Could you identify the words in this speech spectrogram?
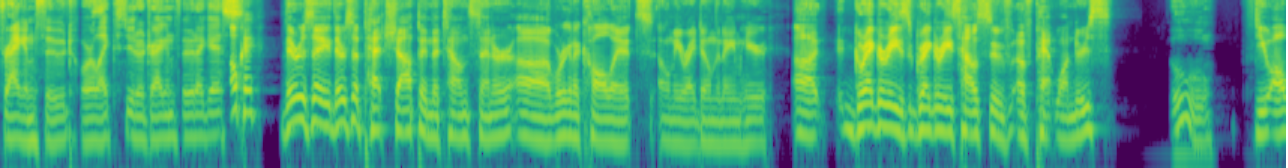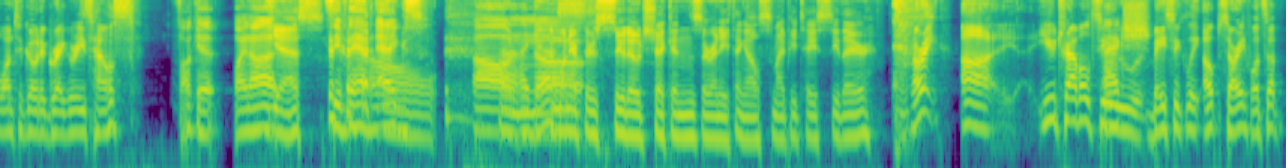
dragon food or like pseudo dragon food, I guess. Okay. There is a there's a pet shop in the town center. Uh, we're gonna call it. Let me write down the name here. Uh, Gregory's Gregory's House of of Pet Wonders. Ooh. Do you all want to go to Gregory's house? Fuck it. Why not? yes. See if they have eggs. Oh, Oh Uh, I no. I wonder if there's pseudo chickens or anything else that might be tasty there. All right. Uh, you travel to Actu- basically. Oh, sorry. What's up?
